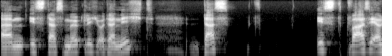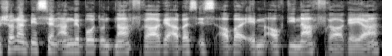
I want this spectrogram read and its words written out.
ähm, ist das möglich oder nicht. Das ist quasi schon ein bisschen Angebot und Nachfrage, aber es ist aber eben auch die Nachfrage, ja,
